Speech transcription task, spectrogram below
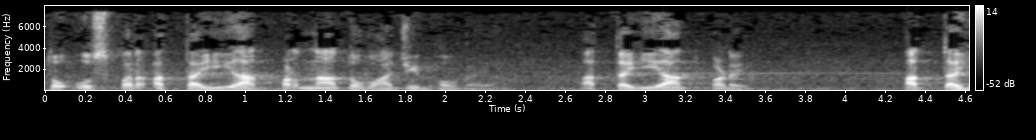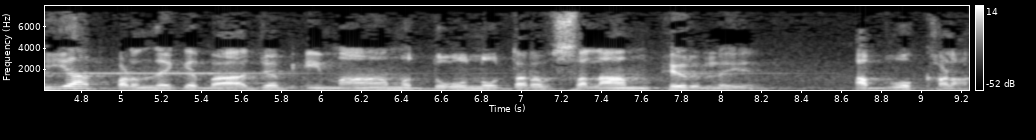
تو اس پر اتحیات پڑھنا تو واجب ہو گیا۔ اتحیات پڑھے۔ اتحیات پڑھنے کے بعد جب امام دونوں طرف سلام پھر لے، اب وہ کھڑا۔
